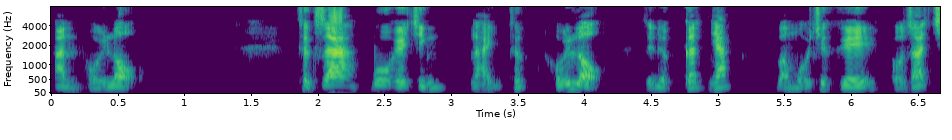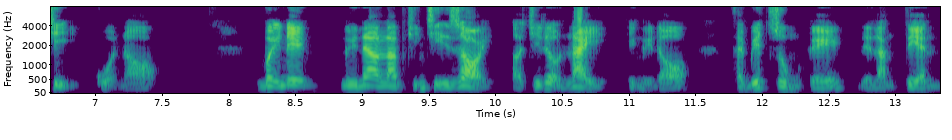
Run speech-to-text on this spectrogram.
ăn hối lộ. Thực ra mua ghế chính là hình thức hối lộ để được cất nhắc vào mỗi chiếc ghế có giá trị của nó. Vậy nên người nào làm chính trị giỏi ở chế độ này thì người đó phải biết dùng ghế để làm tiền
